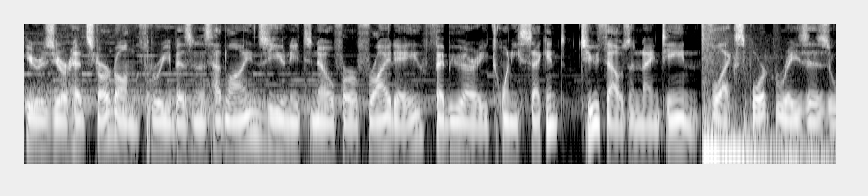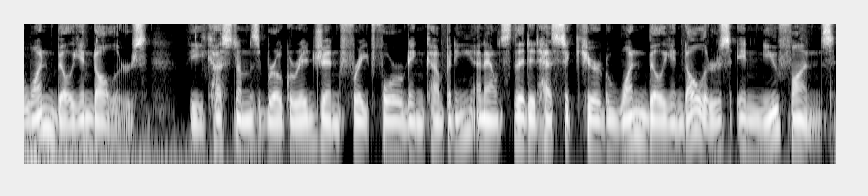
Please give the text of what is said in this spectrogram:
Here's your head start on three business headlines you need to know for Friday, February 22nd, 2019. Flexport raises $1 billion. The customs brokerage and freight forwarding company announced that it has secured $1 billion in new funds.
